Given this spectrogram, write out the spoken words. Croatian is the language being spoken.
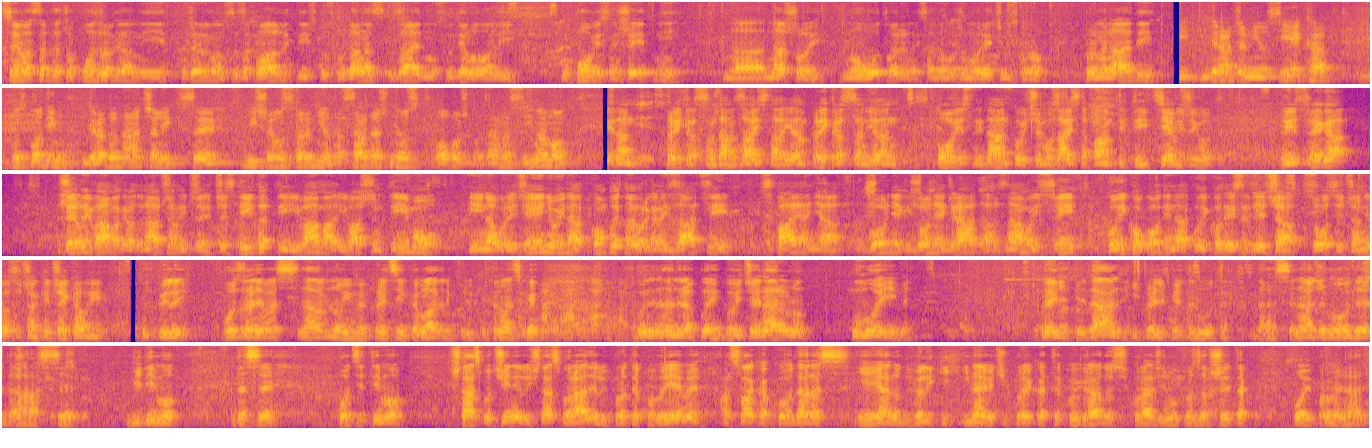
sve vas srdačno pozdravljam i želim vam se zahvaliti što smo danas zajedno sudjelovali u povijesnoj šetnji na našoj novootvorenoj, sada možemo reći uskoro, promenadi. građani Osijeka. Gospodin gradonačelnik se više osvrnio na sadašnjost, ovo što danas imamo. Jedan prekrasan dan, zaista jedan prekrasan, jedan povijesni dan koji ćemo zaista pamtiti cijeli život. Prije svega, želim vama, gradonačelniče, čestitati i vama i vašem timu i na uređenju i na kompletnoj organizaciji spajanja gornjeg i donjeg grada. Znamo i svi koliko godina, koliko desetljeća su osjećani i osjećanke čekali kupili. Pozdravljam vas naravno u ime predsjednika vlade Republike Hrvatske, gospodina Andreja Plenkovića i naravno u moje ime. Prelijep je dan i prelijep je trenutak da se nađemo ovdje, da se vidimo, da se podsjetimo šta smo činili, šta smo radili u proteklo vrijeme, ali svakako danas je jedan od velikih i najvećih projekata koji grad Osijeku rađen upravo završetak ove promenade.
